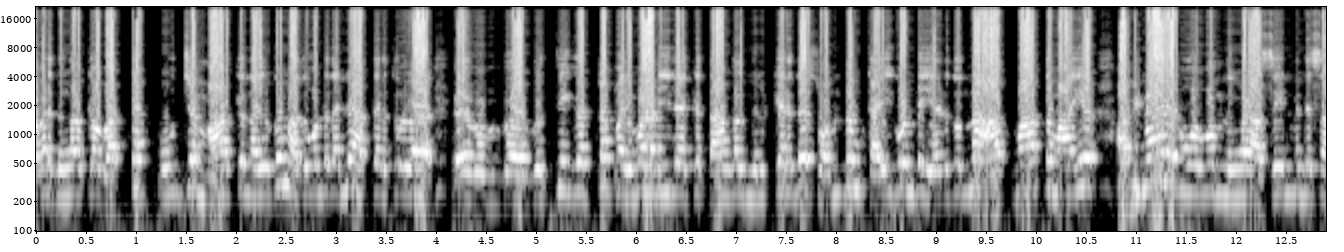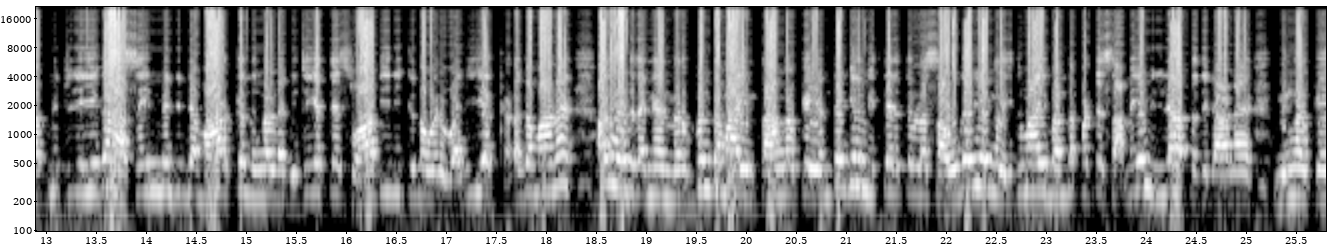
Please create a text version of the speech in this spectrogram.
അവർ നിങ്ങൾക്ക് വട്ട പൂജ്യം മാർക്ക് നൽകും. അതുകൊണ്ട് തന്നെ അത്തരത്തിലുള്ള വൃത്തികെട്ട പരിപാടിയിലേക്ക് താങ്കൾ നിൽക്കരുത്. സ്വന്തം കൈകൊണ്ട് എഴുതുന്ന ആത്മാർത്ഥമായി അഭിമാനപൂർവം നിങ്ങൾ അസൈൻമെന്റ് സബ്മിറ്റ് ചെയ്യുക. അസൈൻമെന്റിന്റെ മാർക്ക് നിങ്ങളുടെ വിജയത്തെ സ്വാധീനിക്കുന്ന ഒരു വലിയ ഘടകമാണ്. അതുകൊണ്ട് തന്നെ നിർബന്ധമായും താങ്കൾക്ക് എന്തെങ്കിലും ഇത്തരത്തിലുള്ള സൗകര്യങ്ങൾ ഇതുമായി ബന്ധപ്പെട്ട് സമയമില്ലാത്തതിനാണ് നിങ്ങൾക്ക്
